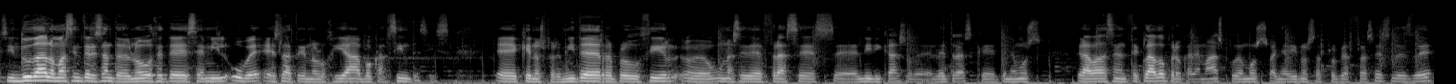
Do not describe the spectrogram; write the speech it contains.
Sin duda, lo más interesante del nuevo CTS 1000V es la tecnología Vocal Synthesis, eh, que nos permite reproducir eh, una serie de frases líricas o de letras que tenemos grabadas en el teclado, pero que además podemos añadir nuestras propias frases desde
